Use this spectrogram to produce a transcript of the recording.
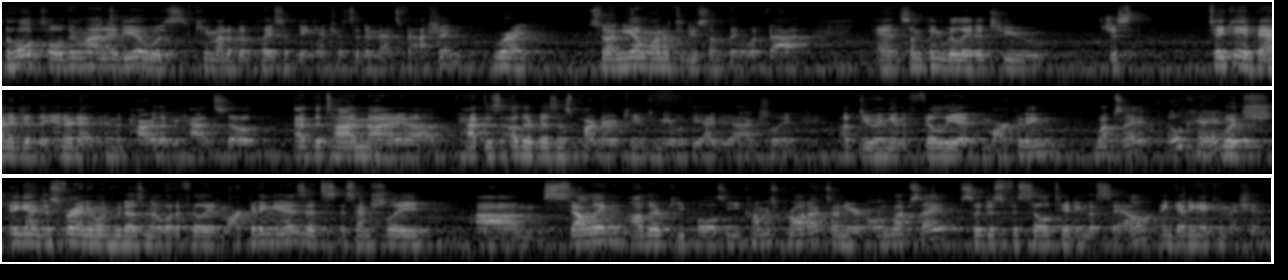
the whole clothing line idea was came out of a place of being interested in men's fashion. Right. So I knew I wanted to do something with that, and something related to just taking advantage of the internet and the power that we had. So at the time, I uh, had this other business partner who came to me with the idea actually of doing an affiliate marketing website. Okay. Which, again, just for anyone who doesn't know what affiliate marketing is, it's essentially um, selling other people's e-commerce products on your own website. So just facilitating the sale and getting a commission.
